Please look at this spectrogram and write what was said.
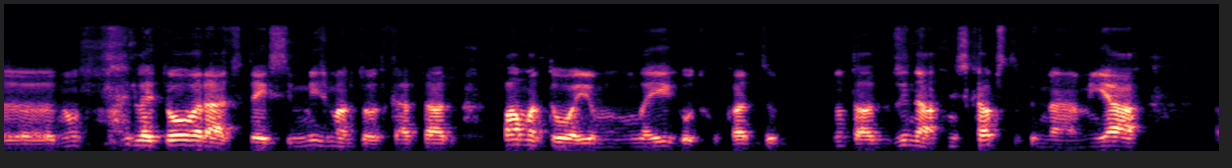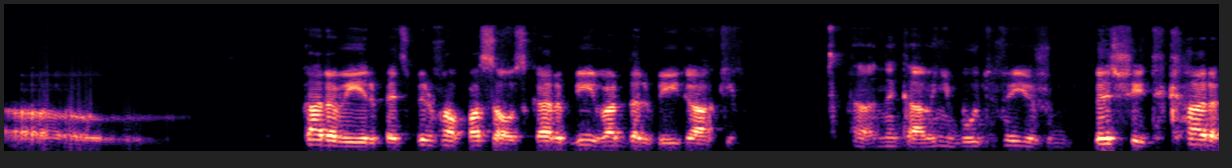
eh, nu, lai to varētu teiksim, izmantot kā tādu pamatojumu, lai iegūtu kaut kādu nu, zinātnisku apstiprinājumu. Jā, eh, karavīri pēc Pirmā pasaules kara bija vardarbīgāki eh, nekā viņi būtu bijuši bez šī kara.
